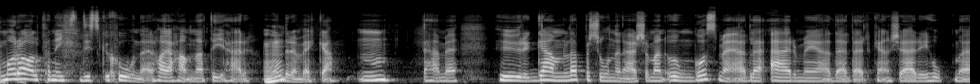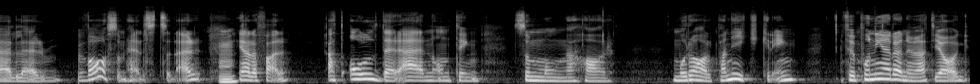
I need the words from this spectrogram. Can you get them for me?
Moralpanikdiskussioner har jag hamnat i här under en vecka. Mm. Det här med hur gamla personer är som man umgås med eller är med eller kanske är ihop med eller vad som helst sådär. I alla fall. Att ålder är någonting som många har moralpanik kring. För ponera nu att jag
